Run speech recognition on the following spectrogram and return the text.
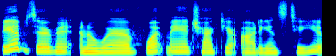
Be observant and aware of what may attract your audience to you.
